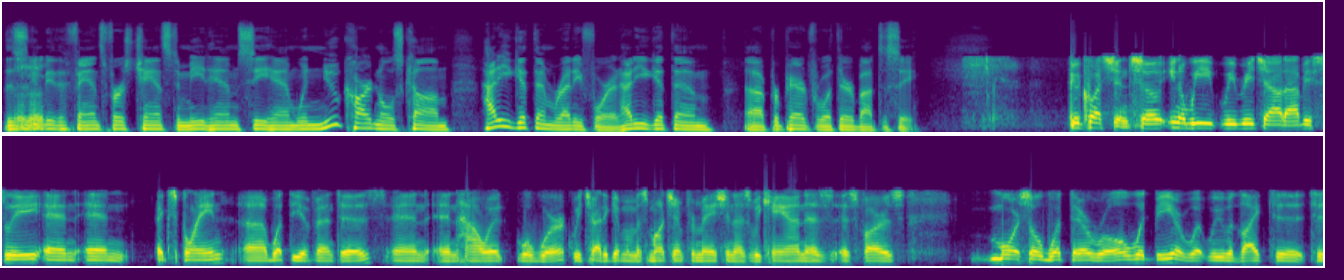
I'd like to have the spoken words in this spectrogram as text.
this is going to be the fans' first chance to meet him, see him. When new Cardinals come, how do you get them ready for it? How do you get them uh, prepared for what they're about to see? Good question. So you know, we we reach out obviously and and explain uh, what the event is and and how it will work. We try to give them as much information as we can, as as far as more so what their role would be or what we would like to to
